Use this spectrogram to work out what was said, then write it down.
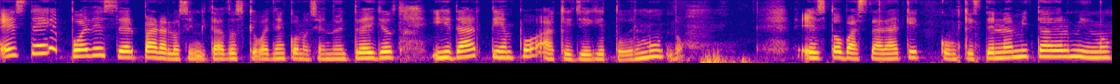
Este puede ser para los invitados que vayan conociendo entre ellos y dar tiempo a que llegue todo el mundo. Esto bastará que con que esté en la mitad del mismo.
